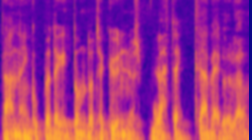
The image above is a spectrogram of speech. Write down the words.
Tämä niinku jotenkin tuntuu, että se kynnys lähtee kävelylle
